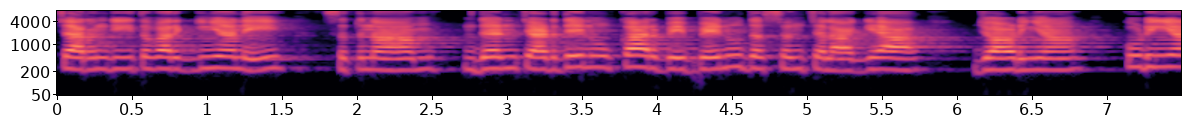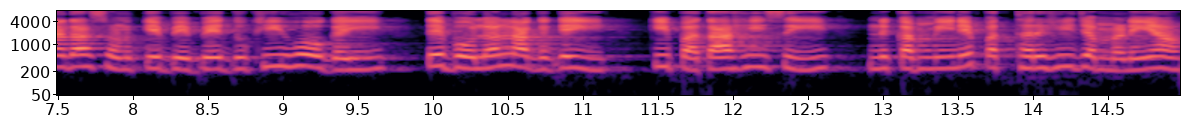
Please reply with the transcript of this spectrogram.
ਚਰਨਜੀਤ ਵਰਗੀਆਂ ਨੇ। ਸਤਨਾਮ, ਦਿਨ ਚੜ੍ਹਦੇ ਨੂੰ ਘਰ ਬੇਬੇ ਨੂੰ ਦੱਸਣ ਚਲਾ ਗਿਆ। ਜੋੜੀਆਂ, ਕੁੜੀਆਂ ਦਾ ਸੁਣ ਕੇ ਬੇਬੇ ਦੁਖੀ ਹੋ ਗਈ ਤੇ ਬੋਲਣ ਲੱਗ ਗਈ ਕਿ ਪਤਾ ਹੀ ਸੀ, ਨਿਕੰਮੀ ਨੇ ਪੱਥਰ ਹੀ ਜੰਮਣੇ ਆ।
